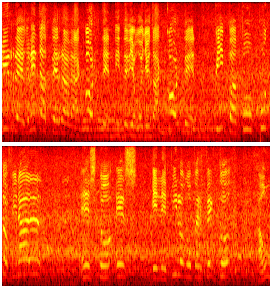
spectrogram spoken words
Y regleta cerrada. Corten, dice Diego Llota. Corten. Pim pam pum, punto final. Esto es el epílogo perfecto a un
